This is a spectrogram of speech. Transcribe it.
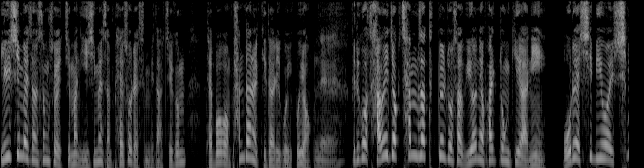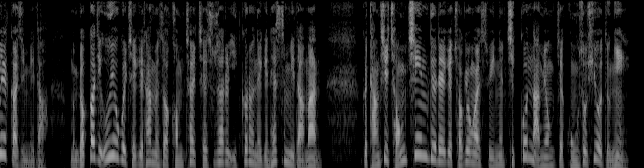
1심에선 승소했지만 2심에선 패소를 했습니다. 지금 대법원 판단을 기다리고 있고요. 네. 그리고 사회적 참사 특별조사위원회 활동 기한이 올해 12월 10일까지입니다. 뭐몇 가지 의혹을 제기하면서 검찰 재수사를 이끌어내긴 했습니다만 그 당시 정치인들에게 적용할 수 있는 직권남용죄 공소시효 등이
